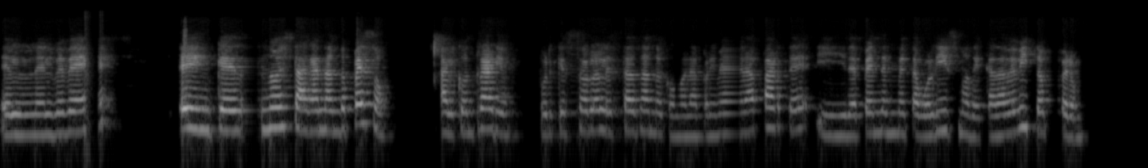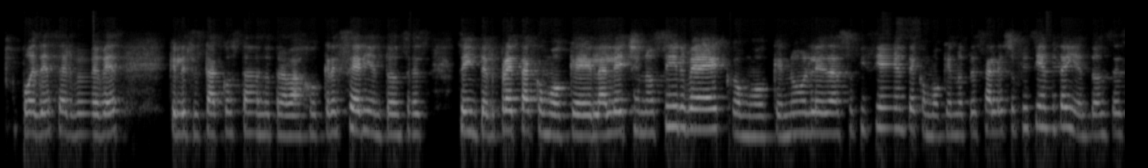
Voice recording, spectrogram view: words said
el, el bebé en que no está ganando peso, al contrario, porque solo le estás dando como la primera parte y depende el metabolismo de cada bebito, pero puede ser bebés que les está costando trabajo crecer y entonces se interpreta como que la leche no sirve, como que no le da suficiente, como que no te sale suficiente y entonces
